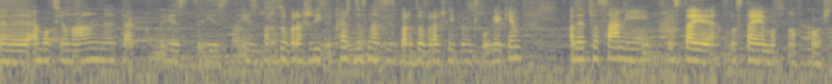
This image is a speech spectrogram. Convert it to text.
e, emocjonalne, tak, jest, jest, jest bardzo wrażliwy, każdy z nas jest bardzo wrażliwym człowiekiem, ale czasami dostaje, dostaje mocno w kość.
